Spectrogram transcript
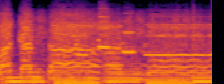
va cantando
